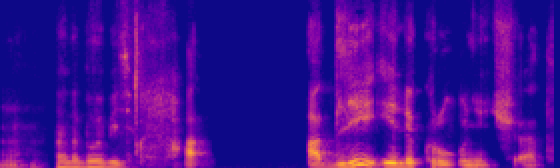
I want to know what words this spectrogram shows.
Мгм. Надо было бить. А, Адли или Крунич? Это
